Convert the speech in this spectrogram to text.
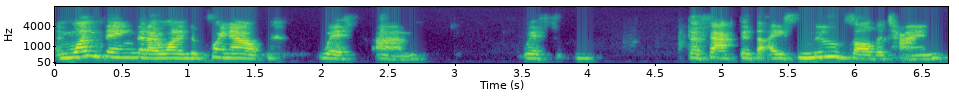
And one thing that I wanted to point out with um, with the fact that the ice moves all the time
